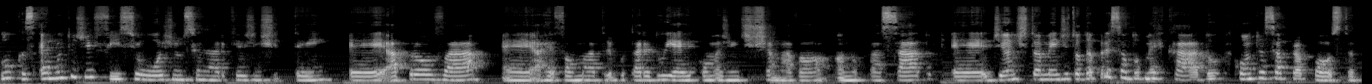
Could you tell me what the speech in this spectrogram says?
Lucas, é muito difícil hoje no cenário que a gente tem é, aprovar é, a reforma tributária do IR, como a gente chamava ano passado, é, diante também de toda a pressão do mercado contra essa proposta.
